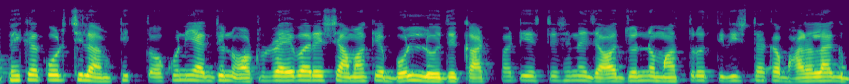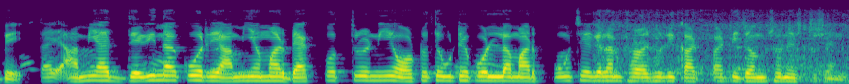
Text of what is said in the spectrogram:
অপেক্ষা করছিলাম, ঠিক তখনই একজন অটো ড্রাইভার এসে আমাকে বলল যে কাটপাটি স্টেশনে যাওয়ার জন্য মাত্র তিরিশ টাকা ভাড়া লাগবে। তাই আমি আর দেরি না করে আমি আমার ব্যাগপত্র নিয়ে অটোতে উঠে পড়লাম আর পৌঁছে গেলাম সরাসরি কাটপাটি জংশন স্টেশনে।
